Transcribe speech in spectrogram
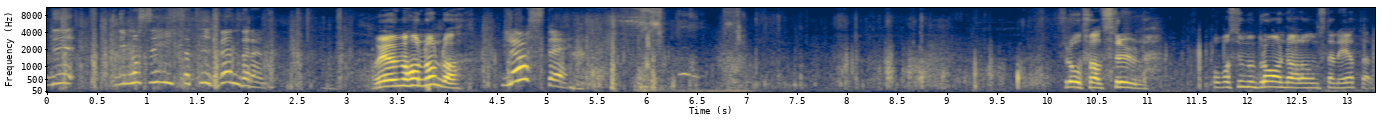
Ni, ni måste hitta tidvändaren. Vad gör vi med honom då? Lös det! Förlåt för allt strul. Hoppas du mår bra under alla omständigheter.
